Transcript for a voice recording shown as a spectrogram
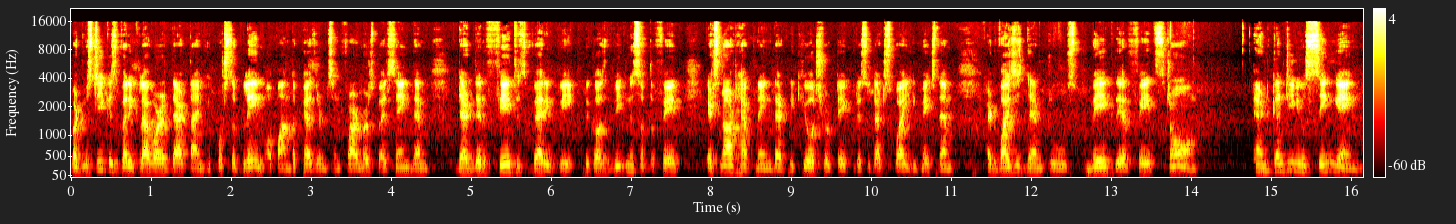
But Mystique is very clever at that time. He puts the blame upon the peasants and farmers by saying them that their faith is very weak. Because weakness of the faith, it's not happening that the cure should take place. So that's why he makes them, advises them to make their faith strong and continue singing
